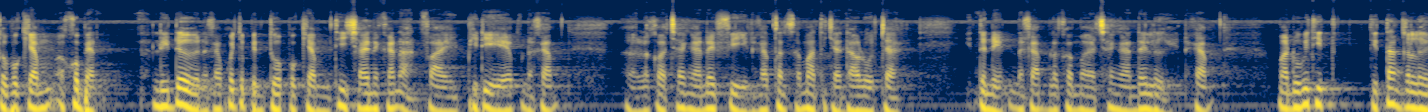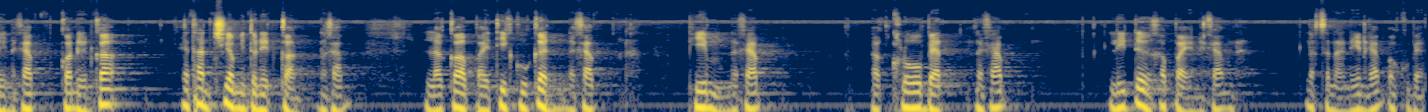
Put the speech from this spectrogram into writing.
ตัวโปรแกรม Acrobat Reader นะครับก็จะเป็นตัวโปรแกรมที่ใช้ในการอ่านไฟล์ PDF นะครับแล้วก็ใช้งานได้ฟรีนะครับ ท่านสามารถที่จะดาวน์โหลดจากอินเทอร์เน็ตนะครับ แล้วก็มาใช้งานได้เลยนะครับ มาดูวิธีติดตั้งกันเลยนะครับ ก่อนอื่นก็ให้ท่านเชื่อมอินเทอร์เน็ตก่อนนะครับ แล้วก็ไปที่ Google นะครับ พิมพ์นะครับ Acrobat นะครับ Reader เข้าไปนะครับ ลักษณะนี้นะครับ Acrobat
